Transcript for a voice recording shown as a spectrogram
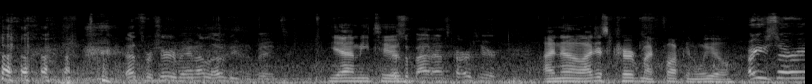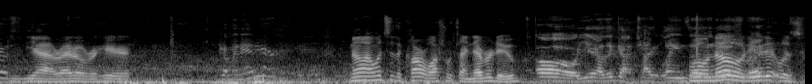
That's for sure, man. I love these events. Yeah, me too. There's some badass cars here. I know. I just curbed my fucking wheel. Are you serious? Yeah, right over here. Coming in here? No, I went to the car wash, which I never do. Oh, yeah, they got tight lanes. Well, as it no, dude, it was.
